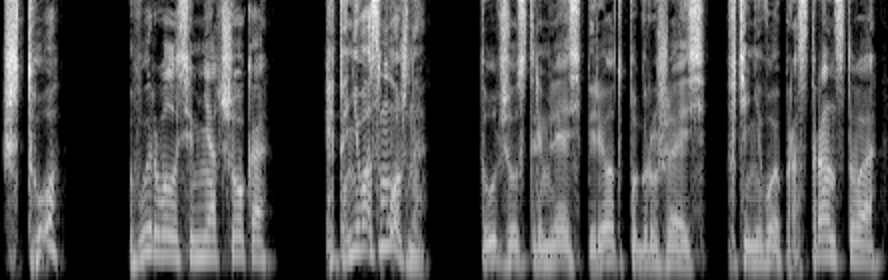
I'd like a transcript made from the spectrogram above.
«Что?» — вырвалось у меня от шока. «Это невозможно!» Тут же устремляясь вперед, погружаясь в теневое пространство,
